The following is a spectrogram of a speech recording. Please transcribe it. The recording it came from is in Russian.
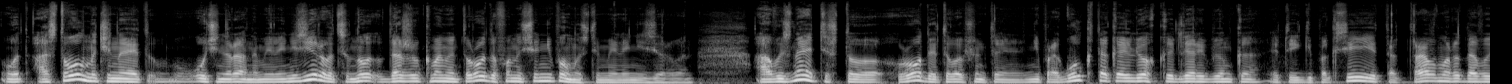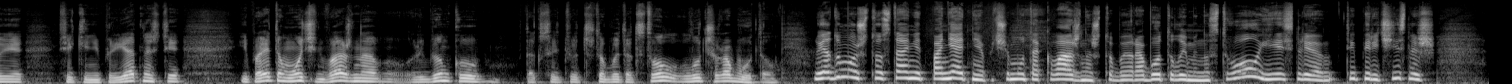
Вот. А ствол начинает очень рано меланизироваться, но даже к моменту родов он еще не полностью меланизирован. А вы знаете, что роды – это, в общем-то, не прогулка такая легкая для ребенка, это и гипоксия, это травмы родовые, всякие неприятности. И поэтому очень важно ребенку так сказать, вот, чтобы этот ствол лучше работал. Ну, я думаю, что станет понятнее, почему так важно, чтобы работал именно ствол, если ты перечислишь,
